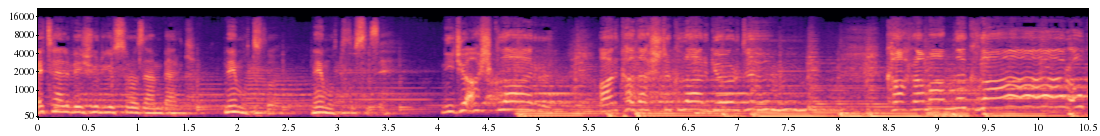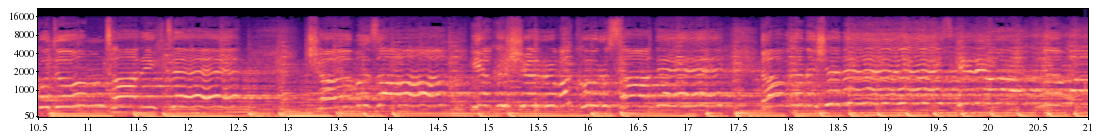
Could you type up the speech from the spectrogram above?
Ethel ve Julius Rosenberg. Ne mutlu, ne mutlu size. Nice aşklar, arkadaşlıklar gördüm. Kahramanlıklar okudum tarihte. Çağımıza yakışır vakur sade davranışınız geliyor aklıma.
